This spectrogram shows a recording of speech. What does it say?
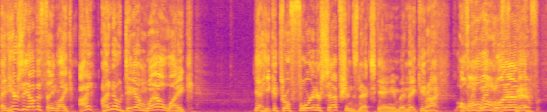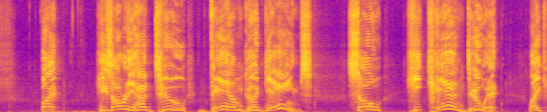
And here's the other thing like I I know damn well like yeah, he could throw four interceptions next game and they could Right. only Fall win off. one out Yeah. of their But he's already had two damn good games. So he can do it. Like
